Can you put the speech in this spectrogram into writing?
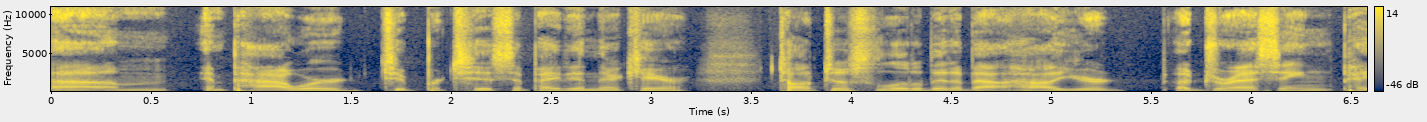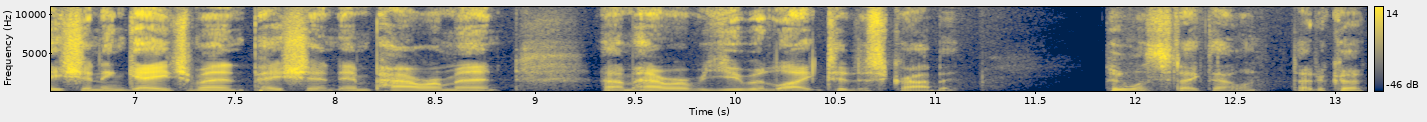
um, empowered to participate in their care. Talk to us a little bit about how you're addressing patient engagement, patient empowerment, um, however you would like to describe it. Who wants to take that one? Dr. Cook?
